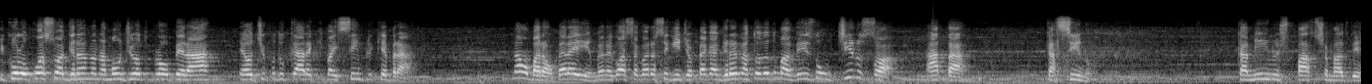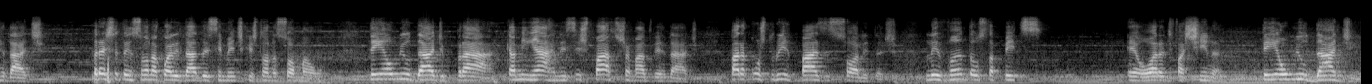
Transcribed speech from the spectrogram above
e colocou a sua grana na mão de outro para operar é o tipo do cara que vai sempre quebrar. Não, Barão, peraí. Meu negócio agora é o seguinte: eu pego a grana toda de uma vez, dou um tiro só. Ah, tá. Cassino. Caminhe no espaço chamado verdade. Preste atenção na qualidade das sementes que estão na sua mão. Tenha humildade para caminhar nesse espaço chamado verdade, para construir bases sólidas. Levanta os tapetes. É hora de faxina. Tenha humildade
